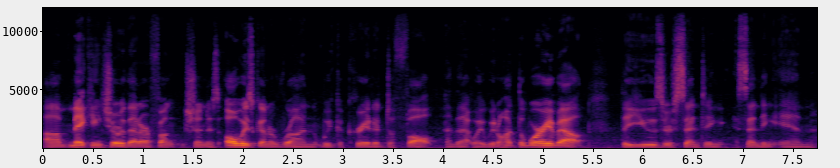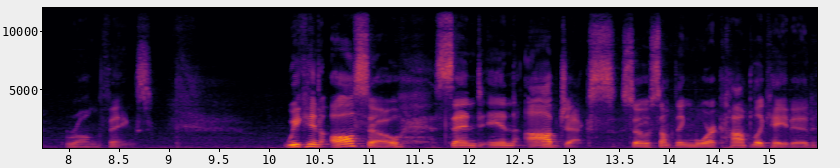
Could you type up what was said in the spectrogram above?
um, making sure that our function is always going to run, we could create a default, and that way we don't have to worry about the user sending, sending in wrong things. We can also send in objects, so something more complicated.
